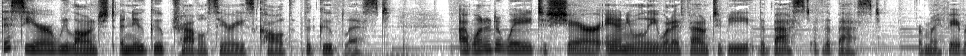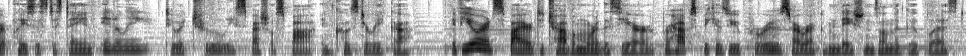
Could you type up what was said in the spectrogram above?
This year, we launched a new Goop travel series called The Goop List. I wanted a way to share annually what I found to be the best of the best, from my favorite places to stay in Italy to a truly special spa in Costa Rica. If you are inspired to travel more this year, perhaps because you perused our recommendations on the Goop list,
